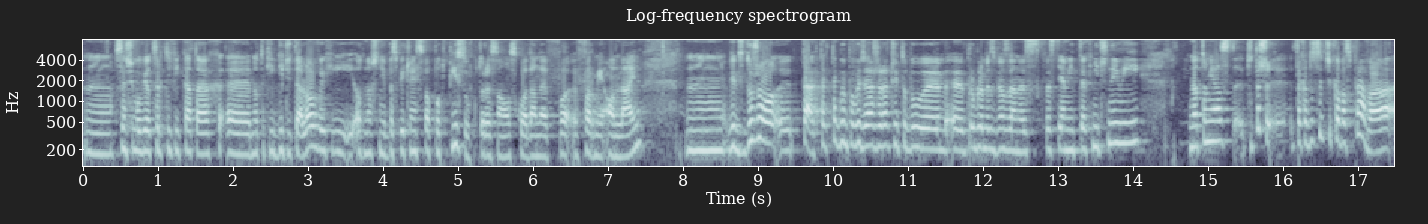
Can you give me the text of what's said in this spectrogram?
mm, w sensie mówię o certyfikatach e, no, takich digitalowych i, odnośnie bezpieczeństwa podpisów, które są składane w, w formie online. Mm, więc dużo, tak, tak, tak bym powiedziała, że raczej to były problemy związane z kwestiami technicznymi, Natomiast to też e, taka dosyć ciekawa sprawa,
